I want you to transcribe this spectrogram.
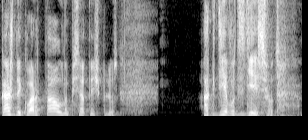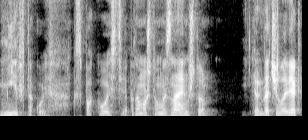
каждый квартал на 50 тысяч плюс. А где вот здесь вот мир такой, спокойствие? Потому что мы знаем, что когда человек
